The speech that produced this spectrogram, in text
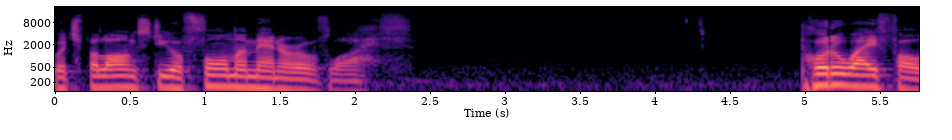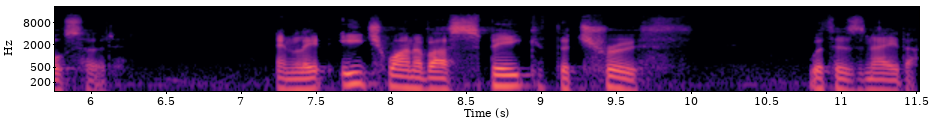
which belongs to your former manner of life Put away falsehood and let each one of us speak the truth with his neighbor.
